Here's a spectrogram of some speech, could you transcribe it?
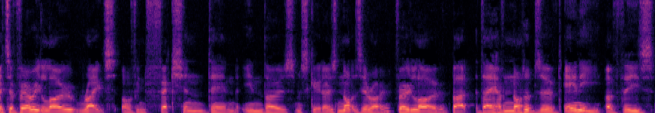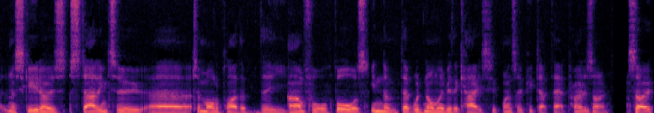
it's a very low rate of infection then in those mosquitoes, not zero, very low, but they have not observed any of these mosquitoes starting to uh, to multiply the, the harmful spores in them that would normally be the case once they picked up that protozoan. So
